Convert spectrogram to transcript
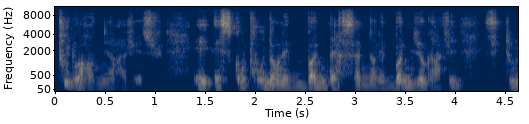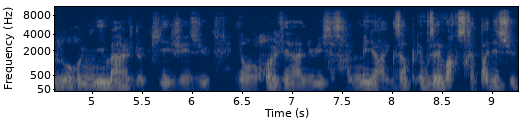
tout doit revenir à Jésus. Et, et ce qu'on trouve dans les bonnes personnes, dans les bonnes biographies, c'est toujours une image de qui est Jésus. Et on revient à lui, ce sera le meilleur exemple. Et vous allez voir, vous ne serez pas déçus.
